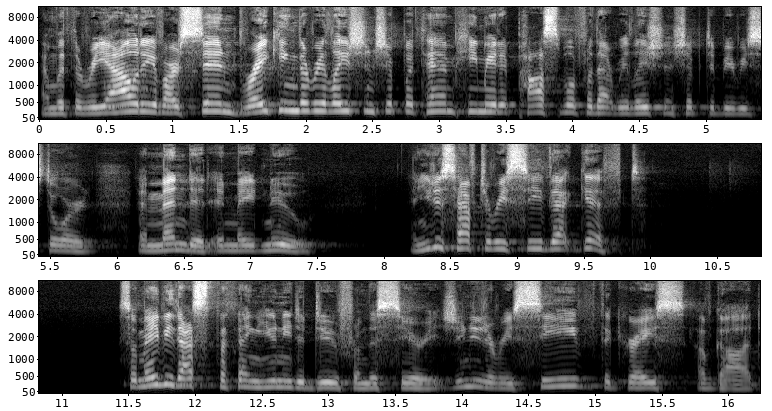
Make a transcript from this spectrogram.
And with the reality of our sin breaking the relationship with Him, He made it possible for that relationship to be restored and mended and made new. And you just have to receive that gift. So maybe that's the thing you need to do from this series. You need to receive the grace of God.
